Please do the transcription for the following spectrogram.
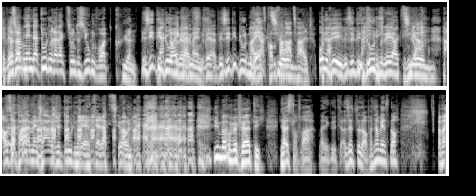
Ja, wir Was sollten haben- in der Duden-Redaktion das Jugendwort küren. wir sind die. Mensch. Wir, wir sind die Ah, jetzt kommt halt. Ohne D, wir sind die Duden-Reaktion. Ja, außerparlamentarische Duden-Redaktion. Die machen wir fertig. Ja, ist doch wahr, meine Güte. Also jetzt pass auf, was haben wir jetzt noch? Aber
